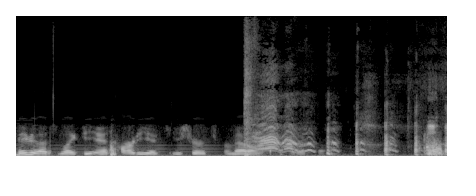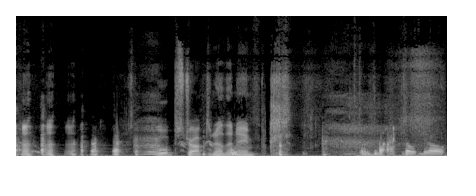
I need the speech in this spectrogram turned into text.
Maybe that's like the Ed Hardy of T-shirts for metal. Oops, dropped another name. I don't know.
